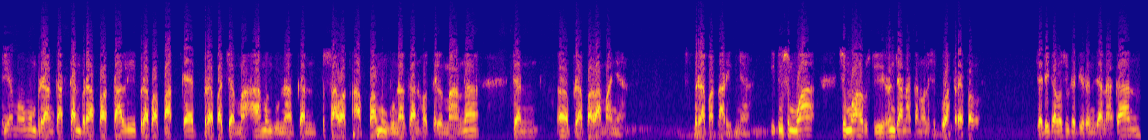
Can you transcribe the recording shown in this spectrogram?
Dia ya. mau memberangkatkan berapa kali, berapa paket, berapa jamaah menggunakan pesawat apa, menggunakan hotel mana, dan e, berapa lamanya, berapa tarifnya. Itu semua semua harus direncanakan oleh sebuah travel. Jadi kalau sudah direncanakan,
